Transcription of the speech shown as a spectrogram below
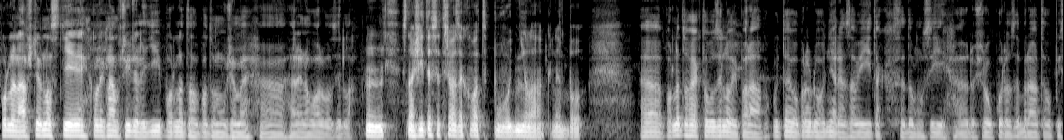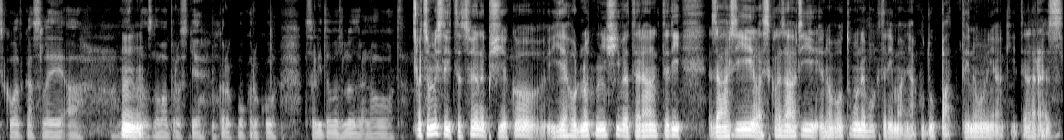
podle návštěvnosti, kolik nám přijde lidí, podle toho potom můžeme uh, renovovat vozidla. Hmm. Snažíte se třeba zachovat původní lák, nebo... Eh, Podle toho, jak to vozidlo vypadá, pokud to je opravdu hodně rezavý, tak se to musí eh, do šroubku rozebrat, opiskovat kasly a hmm. znova prostě krok po kroku celý to vozidlo zrenovovat. A co myslíte, co je lepší? Jako je hodnotnější veterán, který září, leskle září novotu, nebo který má nějakou tu patinu, nějaký ten rez?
